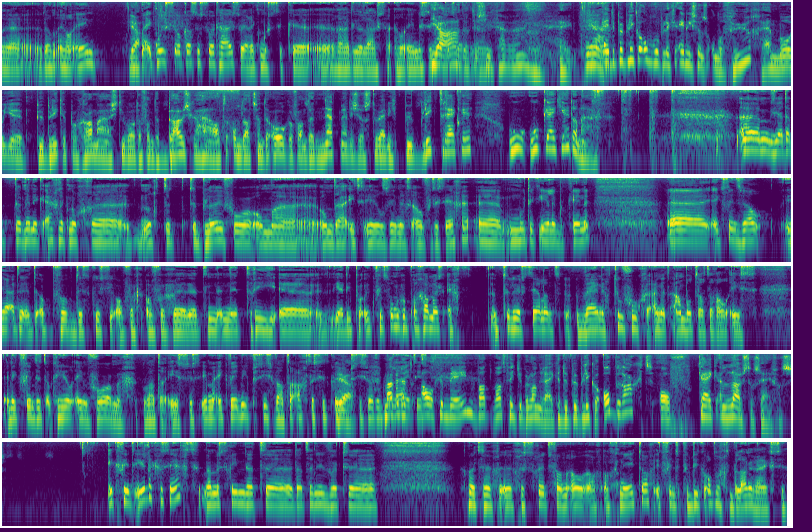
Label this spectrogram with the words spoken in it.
dan L1. Ja. Maar ik moest ook als een soort huiswerk moest ik uh, radio luisteren, L1. Dus ja, dat is je hey. ja. hey, De publieke omroep ligt enigszins onder vuur. Hè. Mooie publieke programma's die worden van de buis gehaald... omdat ze de ogen van de netmanagers te weinig publiek trekken. Hoe, hoe kijk jij daarnaar? Um, ja, daar, daar, ben ik eigenlijk nog, uh, nog te, te bleu voor om, uh, om daar iets heel zinnigs over te zeggen. Moet ik eerlijk bekennen. ik vind wel ja, de, de, ook bijvoorbeeld discussie over, over het net drie. Uh, ja, die, ik vind sommige programma's echt teleurstellend weinig toevoegen aan het aanbod dat er al is. En ik vind het ook heel eenvormig wat er is. Dus, maar ik weet niet precies wat erachter zit. Ik weet ja. niet precies wat het maar in het is. algemeen, wat, wat vind je belangrijker? De publieke opdracht of kijk- en luistercijfers? Ik vind eerlijk gezegd, maar misschien dat, uh, dat er nu wordt. Uh, wordt geschud van, oh nee toch? Ik vind de publieke opdracht het belangrijkste.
